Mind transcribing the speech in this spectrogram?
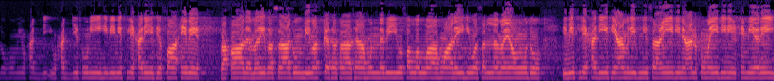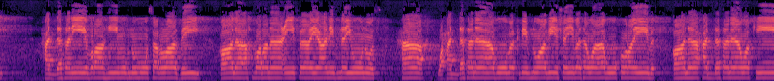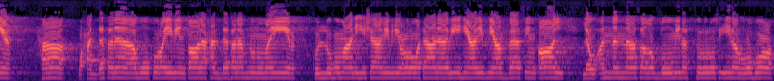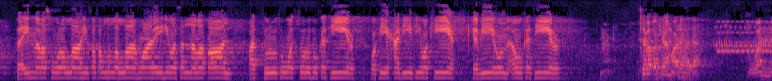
كلهم يحدثنيه بمثل حديث صاحبه فقال مرض سعد بمكة فأتاه النبي صلى الله عليه وسلم يعود بمثل حديث عمرو بن سعيد عن حميد الحميري. حدثني إبراهيم بن موسى الرازي قال أخبرنا عيسى يعني ابن يونس حا وحدثنا أبو بكر بن أبي شيبة وأبو قريب قال حدثنا وكيع. حا وحدثنا أبو قريب قال حدثنا ابن نمير. كلهم عن هشام بن عروة عن أبيه عن ابن عباس قال لو أن الناس غضوا من الثلث إلى الربع فإن رسول الله صلى الله عليه وسلم قال الثلث والثلث كثير وفي حديث وكيع كبير أو كثير. سبق الكلام على هذا وأن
